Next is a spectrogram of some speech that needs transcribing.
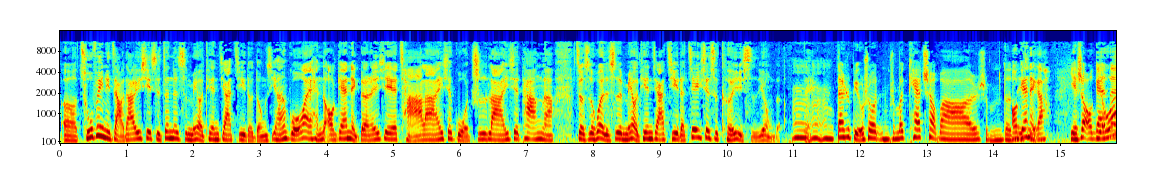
呃，除非你找到一些是真的是没有添加剂的东西，好像国外很多 organic 的那些茶啦、一些果汁啦、一些汤啦，就是或者是没有添。加剂的这些是可以食用的，嗯嗯嗯。但是比如说什么 ketchup 啊什么的，organic 啊，也是 organic。有啊，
